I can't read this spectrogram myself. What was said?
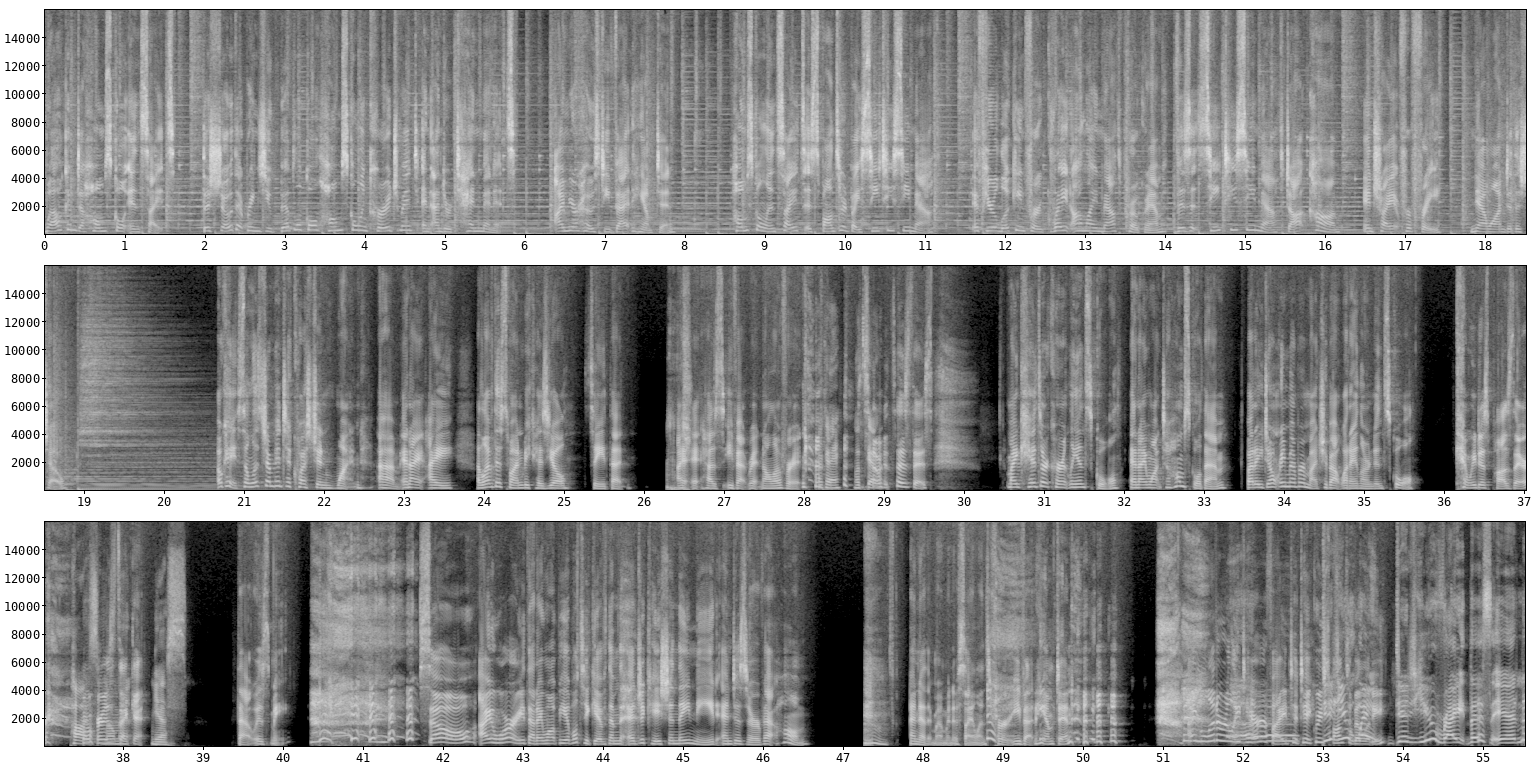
Welcome to Homeschool Insights, the show that brings you biblical homeschool encouragement in under 10 minutes. I'm your host, Yvette Hampton. Homeschool Insights is sponsored by CTC Math. If you're looking for a great online math program, visit ctcmath.com and try it for free. Now, on to the show. Okay, so let's jump into question one. Um, and I, I, I love this one because you'll see that I, it has Yvette written all over it. Okay, let's go. so it says this My kids are currently in school and I want to homeschool them, but I don't remember much about what I learned in school. Can we just pause there Pause for a moment. second? Yes. That was me. so I worry that I won't be able to give them the education they need and deserve at home. Another moment of silence for Yvette Hampton. I'm literally terrified to uh, take responsibility. Did you, wait, did you write this in?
